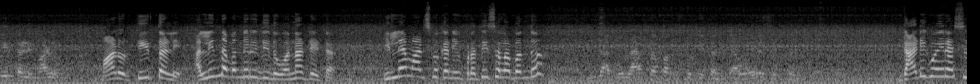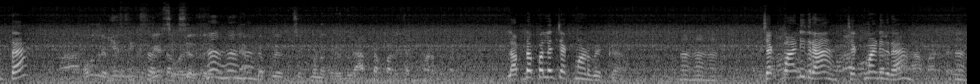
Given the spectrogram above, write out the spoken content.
ತೀರ್ಥಹಳ್ಳಿ ಮಾಳೂರು. ಮಾಳೂರು ತೀರ್ಥಹಳ್ಳಿ. ಅಲ್ಲಿಂದ ಬಂದಿರೋದು ಇದು ಒನ್ ನಾಟ್ ಏಟ್. ಇಲ್ಲೇ ಮಾಡಿಸ್ಬೇಕಾ ನೀವು ಪ್ರತಿ ಸಲ ಬಂದು? ಗಾಡಿಗೆ ವೈರಸ್ ಇತ್ತಾ? ಲ್ಯಾಪ್ಟಾಪ್ ಅಲ್ಲಿ ಚೆಕ್ ಮಾಡಬೇಕು ಲ್ಯಾಪ್ಟಾಪಲ್ಲೇ ಚೆಕ್ ಮಾಡ್ಬೇಕು. ಹಾಂ ಹಾಂ ಹಾಂ. ಚೆಕ್ ಮಾಡಿದ್ರಾ? ಚೆಕ್ ಮಾಡಿದ್ರಾ? ಹಾಂ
